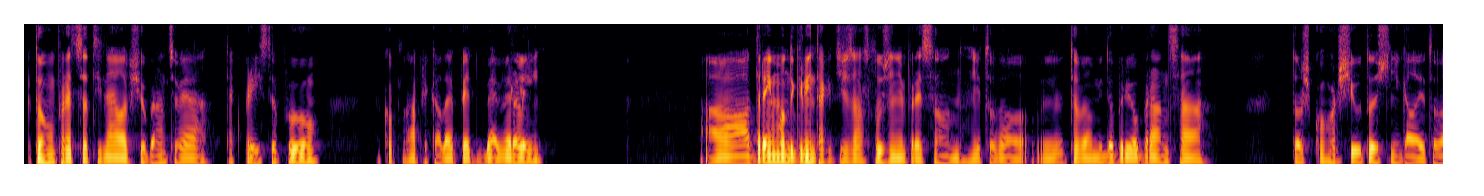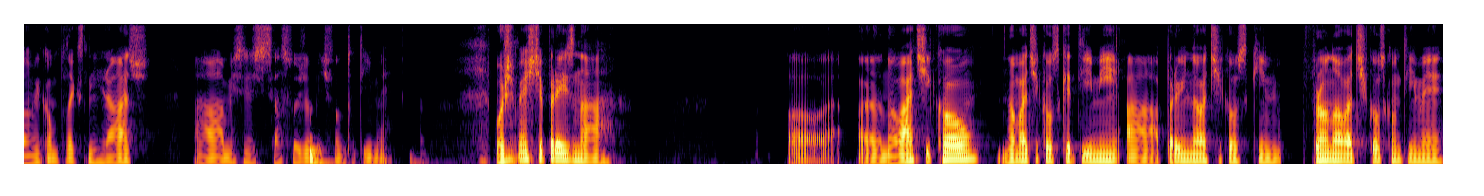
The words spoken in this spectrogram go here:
k tomu predsa tí najlepší obrancovia tak prístupujú, ako napríklad aj Pat Beverly. A Draymond Green taktiež zaslúžene predsa je to, veľ, je to veľmi dobrý obranca, trošku horší útočník, ale je to veľmi komplexný hráč, a myslím, že si zaslúžil byť v tomto týme. Môžeme ešte prejsť na uh, nováčikov, nováčikovské týmy a prvým nováčikovským, v prvom nováčikovskom týme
